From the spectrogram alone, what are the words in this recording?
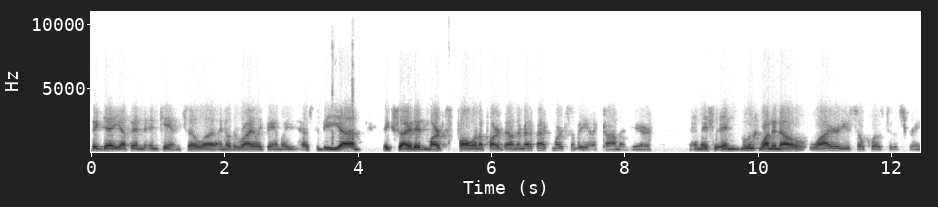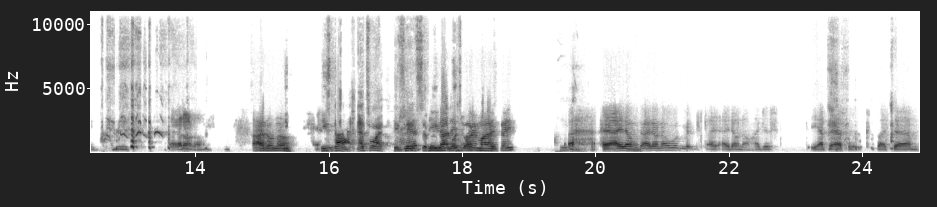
big day up in in Canton. So uh, I know the Riley family has to be um, excited. Mark's falling apart down there. Matter of fact, Mark, somebody had a comment here. And they s- and Luke wanted to know why are you so close to the screen? I, mean, I don't know. I don't know. He's not. That's why his Do you, head's don't enjoy my face? I I don't. I don't know. I, I don't know. I just you have to ask Luke. But um,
